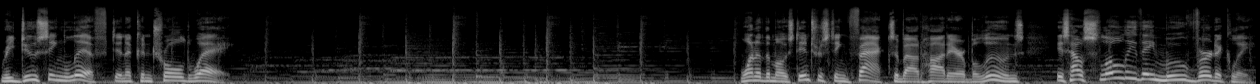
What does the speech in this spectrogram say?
reducing lift in a controlled way. One of the most interesting facts about hot air balloons is how slowly they move vertically.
